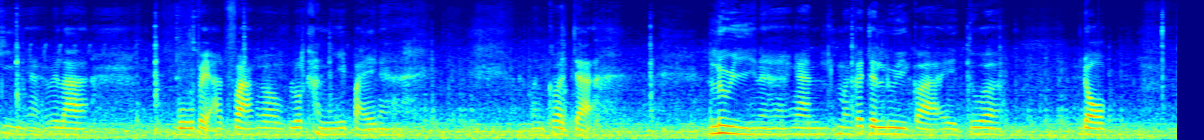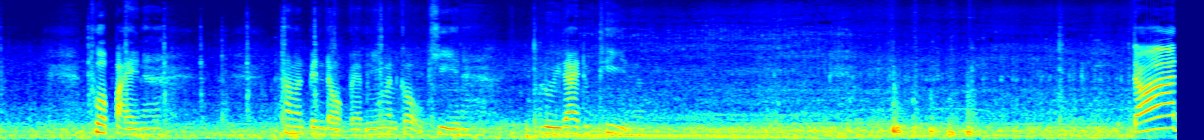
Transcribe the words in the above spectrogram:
ที่นะเวลาโบไปอัดฟางก็รถคันนี้ไปนะ มันก็จะลุยนะฮะงานมันก็จะลุยกว่าไอตัวดอกทั่วไปนะ ถ้ามันเป็นดอกแบบนี้มันก็โอเคนะฮะลุยได้ทุกที่นะจอด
